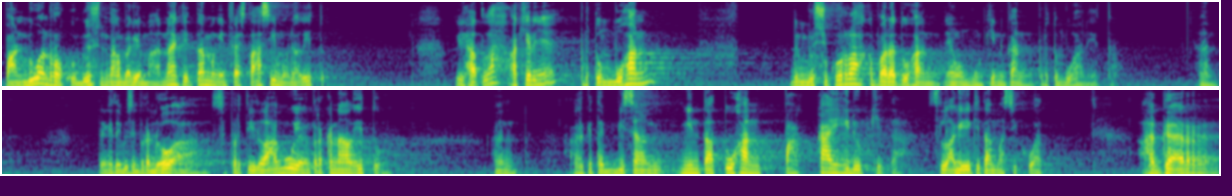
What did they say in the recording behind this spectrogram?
panduan roh kudus tentang bagaimana kita menginvestasi modal itu. Lihatlah akhirnya pertumbuhan dan bersyukurlah kepada Tuhan yang memungkinkan pertumbuhan itu. Kan? Dan kita bisa berdoa seperti lagu yang terkenal itu. Kan? Agar kita bisa minta Tuhan pakai hidup kita selagi kita masih kuat. Agar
